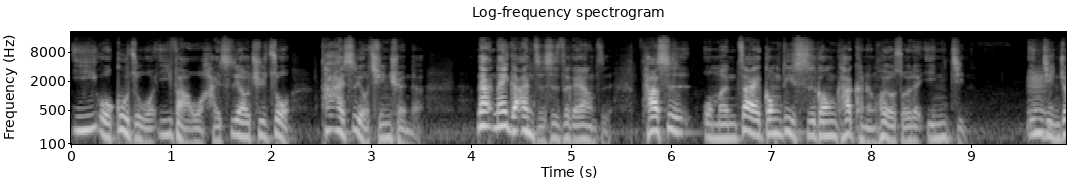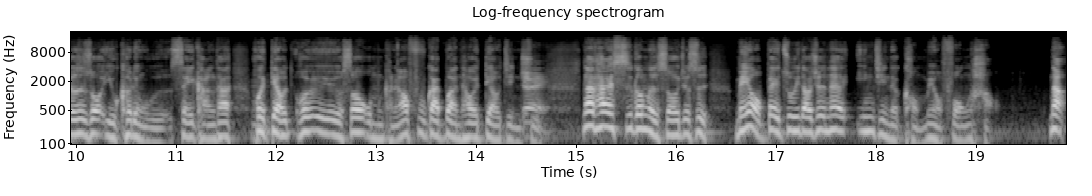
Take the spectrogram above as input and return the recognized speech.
依我雇主我依法我还是要去做，他还是有侵权的。那那个案子是这个样子，他是我们在工地施工，他可能会有所谓的阴井，阴井就是说有可能有 C 康，它会掉，会有时候我们可能要覆盖，不然它会掉进去。那他在施工的时候就是没有被注意到，就是那个阴井的孔没有封好，那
